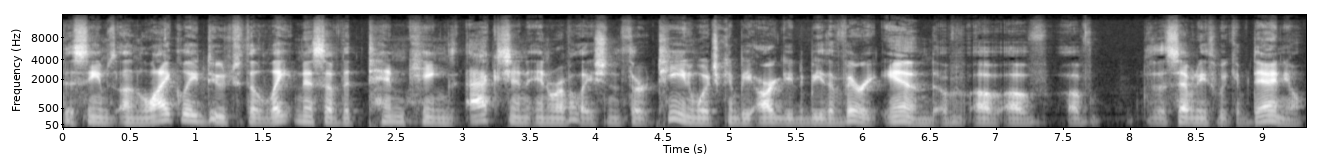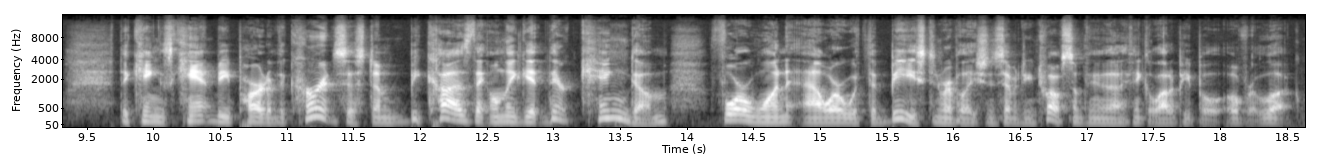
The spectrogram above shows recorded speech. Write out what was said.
This seems unlikely due to the lateness of the ten kings' action in Revelation 13, which can be argued to be the very end of, of, of, of the 70th week of Daniel. The kings can't be part of the current system because they only get their kingdom for one hour with the beast in Revelation 17:12, something that I think a lot of people overlook.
